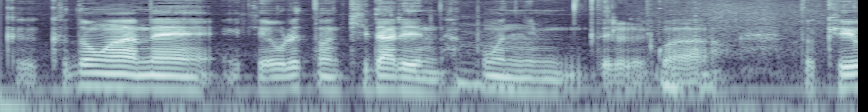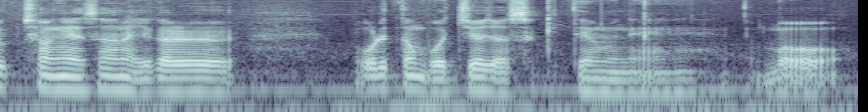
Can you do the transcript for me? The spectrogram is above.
그 그 동안에 이렇게 오랫동안 기다린 음. 학부모님들과 음. 또 교육청에서는 이걸 오랫동안 못 지어졌었기 때문에 뭐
